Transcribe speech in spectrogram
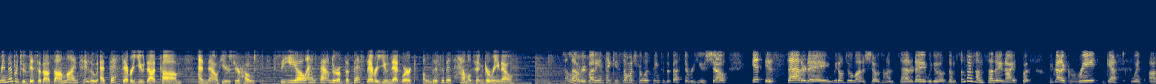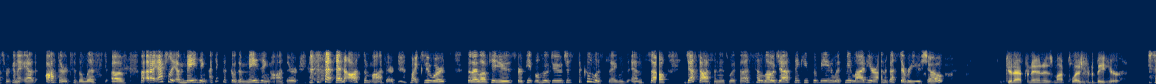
Remember to visit us online too at besteveryou.com. And now here's your host, CEO and founder of the Best Ever You Network, Elizabeth Hamilton Guarino. Hello, everybody, and thank you so much for listening to the Best Ever You show. It is Saturday. We don't do a lot of shows on Saturday. We do them sometimes on Sunday nights, but We've got a great guest with us. We're going to add author to the list of uh, actually amazing. I think this goes amazing author and awesome author. My two words that I love to use for people who do just the coolest things. And so Jeff Dawson is with us. Hello, Jeff. Thank you for being with me live here on the Best Ever You show. Good afternoon. It is my pleasure to be here.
